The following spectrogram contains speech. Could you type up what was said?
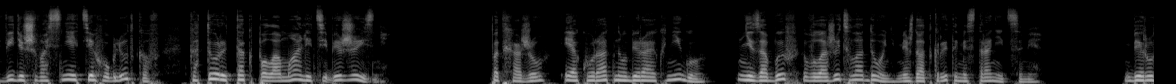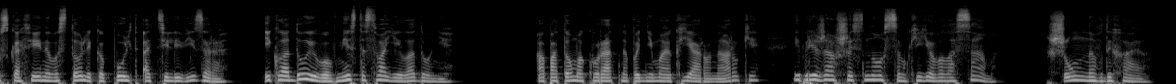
видишь во сне тех ублюдков, которые так поломали тебе жизнь?» Подхожу и аккуратно убираю книгу, не забыв вложить ладонь между открытыми страницами. Беру с кофейного столика пульт от телевизора и кладу его вместо своей ладони. А потом аккуратно поднимаю Кьяру на руки и, прижавшись носом к ее волосам, шумно вдыхаю.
